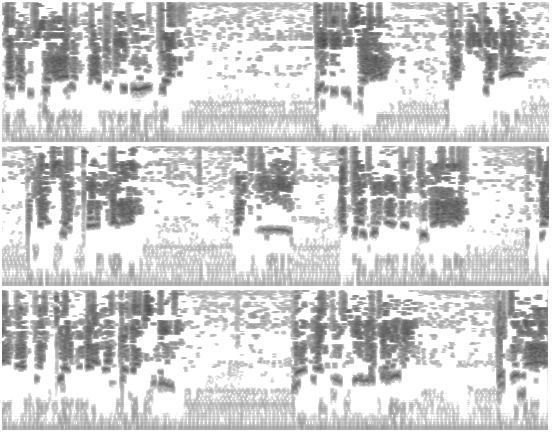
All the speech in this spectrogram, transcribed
dalam usaha ada berusaha. Jadi bisa Nabi Dana menasihatkanlah bagi ada jangan berdoa jangan belajar menanam kedak sendiri. Lepas itu sila ini itu mah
